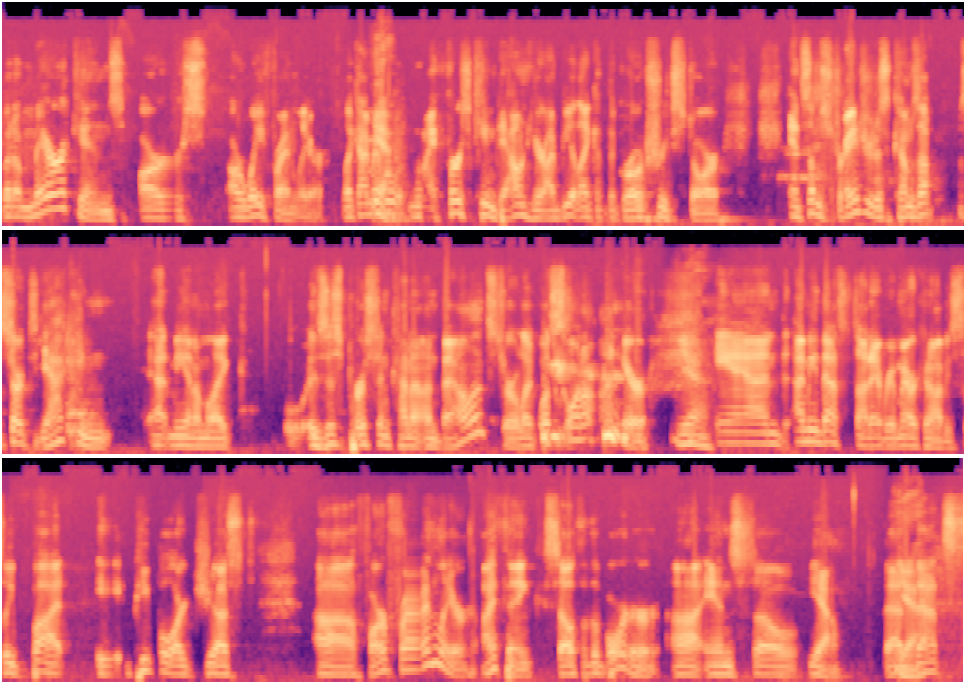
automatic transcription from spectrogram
but Americans are are way friendlier. Like I remember Yeah. when I first came down here, I'd be like at the grocery store, and some stranger just comes up and starts yakking at me, and I'm like. Is this person kind of unbalanced or like what's going on here? Yeah. And I mean, that's not every American, obviously, but it, people are just uh, far friendlier, I think, south of the border. Uh, and so, yeah, that, Yeah. that's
